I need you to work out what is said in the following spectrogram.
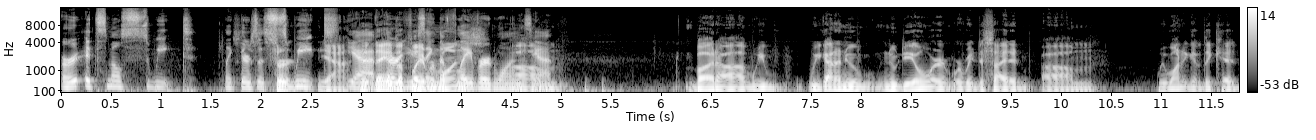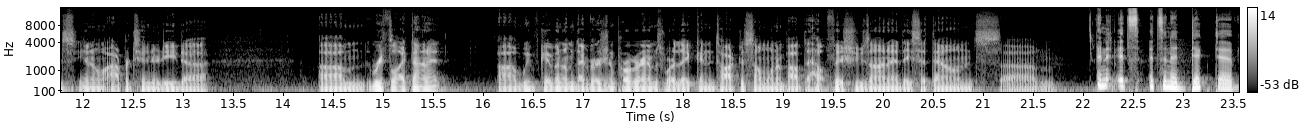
or it smells sweet. Like there's a certain- sweet. Yeah, Yeah. They, they have they're the flavored using the ones. flavored ones. yeah. um, But uh, we we got a new new deal where where we decided um, we want to give the kids you know opportunity to um, reflect on it. Uh, we've given them diversion programs where they can talk to someone about the health issues on it. They sit down. It's um, And it's it's an addictive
